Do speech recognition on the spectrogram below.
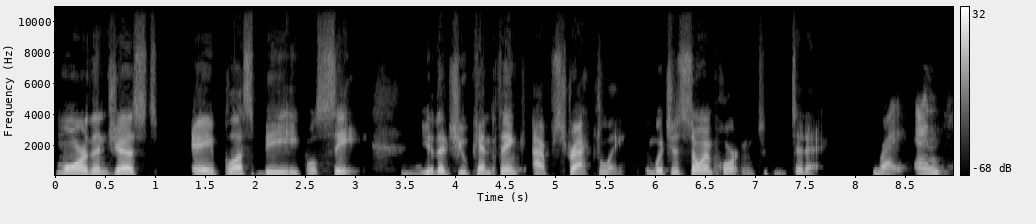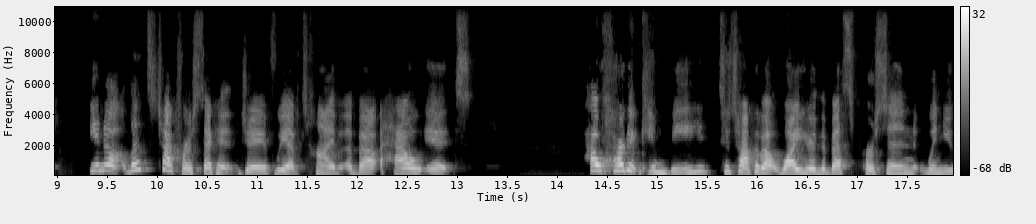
more than just A plus B equals C. you, that you can think abstractly, which is so important today. Right. And, you know, let's talk for a second, Jay, if we have time, about how it how hard it can be to talk about why you're the best person when you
